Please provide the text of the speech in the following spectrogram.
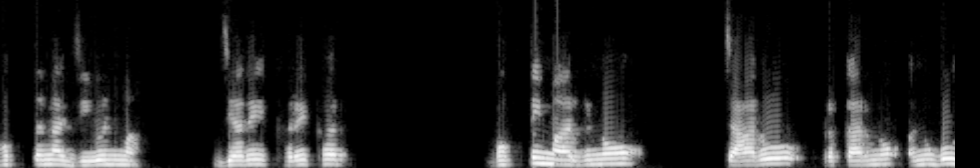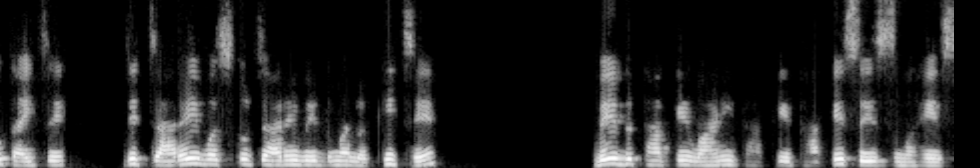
ભક્તના જીવનમાં જ્યારે ખરેખર ભક્તિ માર્ગનો ચારો પ્રકારનો અનુભવ થાય છે, જે ચારેય વસ્તુ ચારે વેદમાં લખી છે, વેદ થાકે, વાણી થાકે થાકે શેષ મહેશ,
